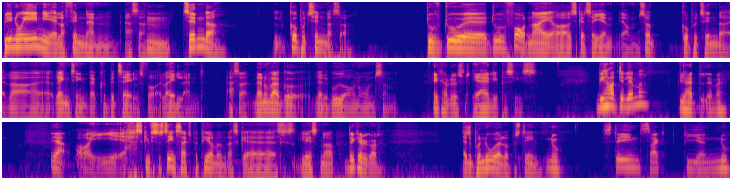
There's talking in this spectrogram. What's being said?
Bliv nu enig, eller find en anden. Altså. Mm. Tinder. Gå på Tinder så. Du, du, øh, du får et nej og skal tage hjem. Jamen, så gå på Tinder, eller øh, ring til en, der kan betales for, eller et eller andet. Altså, lad nu være gå, lad det gå ud over nogen, som... Ikke har lyst. Ja, lige præcis. Vi har et dilemma. Vi har et dilemma. Ja, Og ja, skal vi så sten, saks, papir, hvem der skal læse den op? det kan vi godt. Er det på nu eller på sten? Nu. Sten, sagt, piger, nu.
